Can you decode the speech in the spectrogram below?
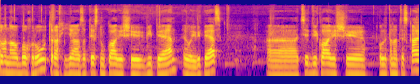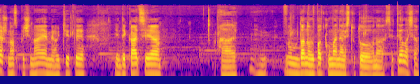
на обох роутерах я затиснув клавіші VPN, ой, VPS. Е, ці дві клавіші, коли ти натискаєш, у нас починає миготіти індикація. Е, ну, в даному випадку у мене ось тут вона світилася.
